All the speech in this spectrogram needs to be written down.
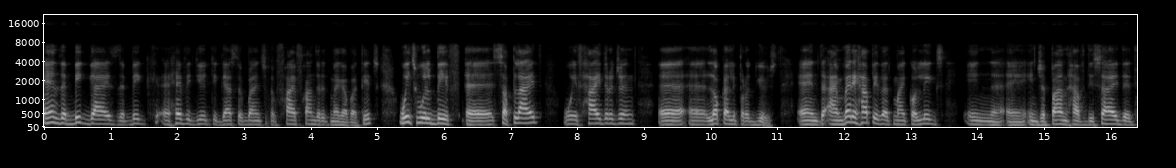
and the big guys, the big uh, heavy-duty gas turbines of 500 megawatt each, which will be uh, supplied with hydrogen uh, uh, locally produced. And I'm very happy that my colleagues in uh, in Japan have decided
